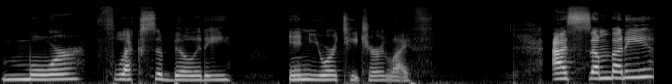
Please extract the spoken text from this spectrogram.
more flexibility in your teacher life. As somebody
